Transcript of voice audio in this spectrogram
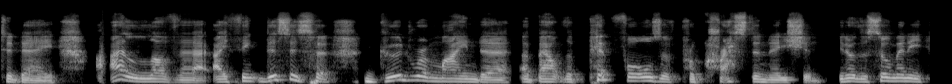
today. I love that. I think this is a good reminder about the pitfalls of procrastination. You know, there's so many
